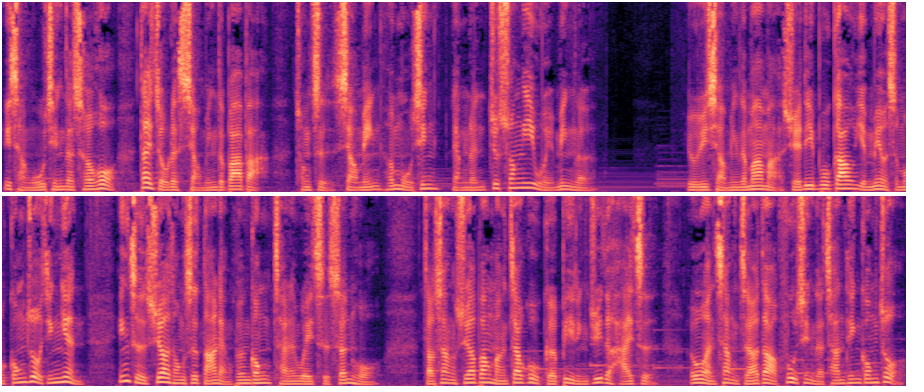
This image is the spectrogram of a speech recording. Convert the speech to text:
一场无情的车祸带走了小明的爸爸，从此小明和母亲两人就相依为命了。由于小明的妈妈学历不高，也没有什么工作经验，因此需要同时打两份工才能维持生活。早上需要帮忙照顾隔壁邻居的孩子，而晚上则要到父亲的餐厅工作。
